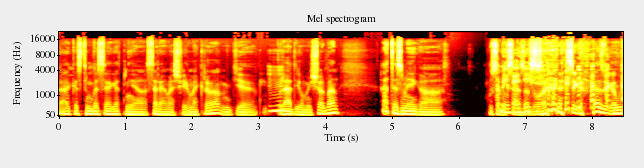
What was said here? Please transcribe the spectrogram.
elkezdtünk beszélgetni a szerelmes filmekről, egy uh-huh. rádió műsorban. Hát ez még a 20. Ha század volt. ez még a 20.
